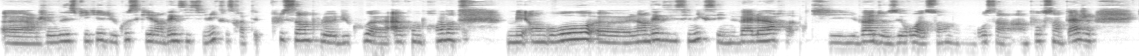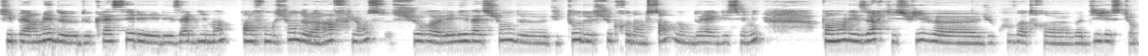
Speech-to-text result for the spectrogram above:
Alors, je vais vous expliquer du coup ce qu'est l'index glycémique. Ce sera peut-être plus simple du coup à, comprendre. Mais en gros, l'index glycémique, c'est une valeur qui va de 0 à 100. en gros, c'est un, pourcentage qui permet de, classer les, aliments en fonction de leur influence sur euh, l'élévation du taux de sucre dans le sang, donc de la glycémie pendant les heures qui suivent euh, du coup votre, euh, votre digestion.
